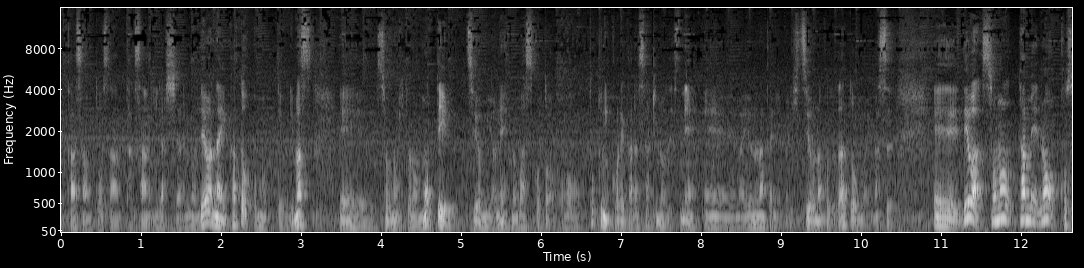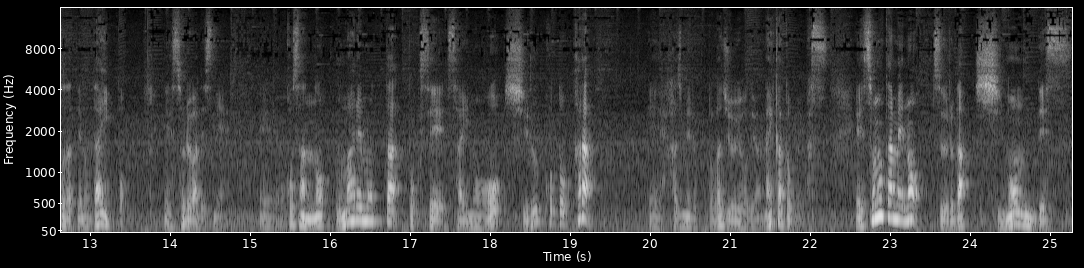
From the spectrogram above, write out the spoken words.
ー、お母さんお父さんたくさんいらっしゃるのではないかと思っております、えー、その人の持っている強みをね伸ばすこと特にこれから先のですね、えー、まあ、世の中にやっぱり必要なことだと思います、えではそのための子育ての第一歩、えそれはですねえお子さんの生まれ持った特性才能を知ることから、え始めることが重要ではないかと思います、えそのためのツールが指紋です。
